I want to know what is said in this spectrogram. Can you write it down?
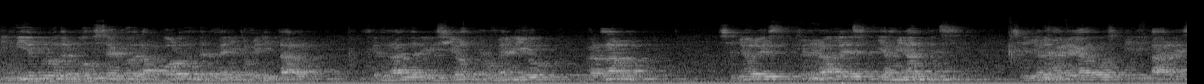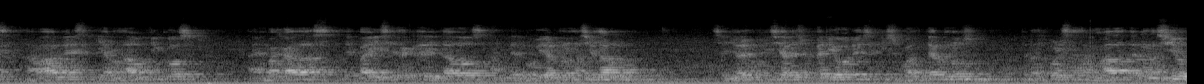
y miembro del Consejo de la Orden del Mérito Militar, general de división Eumelio Bernardo, señores generales y almirantes, señores agregados militares, navales y aeronáuticos a embajadas de países acreditados ante el Gobierno Nacional, señores oficiales superiores y subalternos de las Fuerzas Armadas de la Nación,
